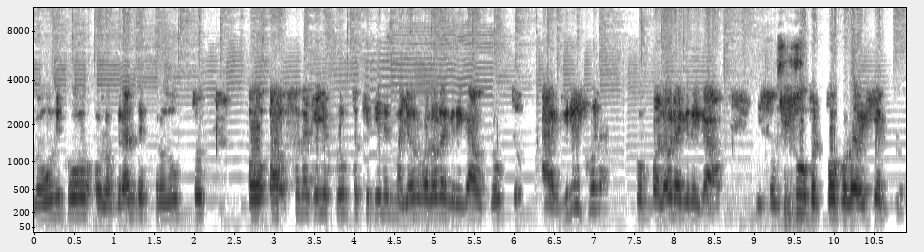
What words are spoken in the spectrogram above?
lo único o los grandes productos o, son aquellos productos que tienen mayor valor agregado, productos agrícolas con valor agregado. Y son súper pocos los ejemplos.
